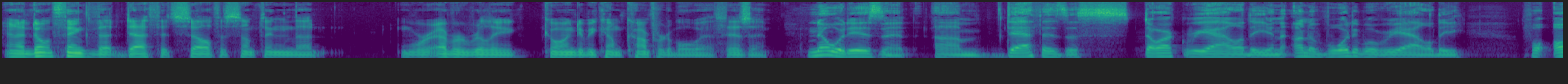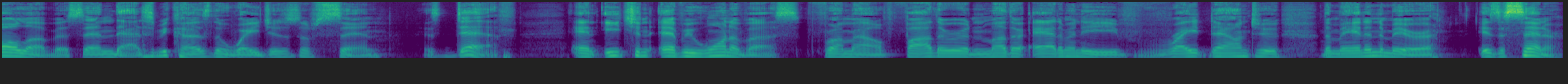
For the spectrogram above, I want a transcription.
And I don't think that death itself is something that we're ever really going to become comfortable with, is it? No, it isn't. Um, death is a stark reality, an unavoidable reality for all of us, and that is because the wages of sin is death. And each and every one of us, from our father and mother Adam and Eve, right down to the man in the mirror, is a sinner.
